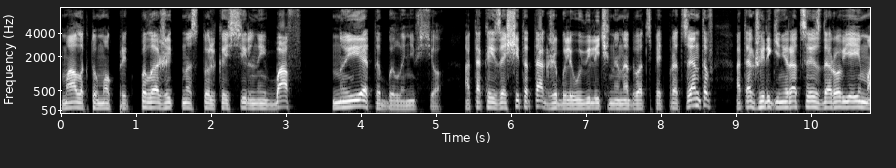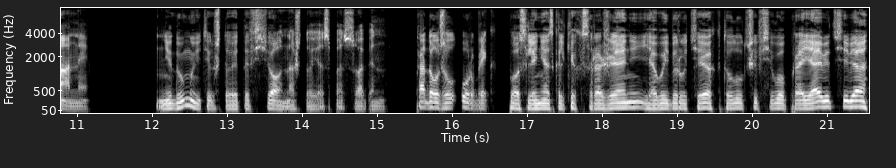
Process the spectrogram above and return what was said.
Мало кто мог предположить настолько сильный баф, но и это было не все. Атака и защита также были увеличены на 25%, а также регенерация здоровья и маны. «Не думайте, что это все, на что я способен», — продолжил Урбрик. «После нескольких сражений я выберу тех, кто лучше всего проявит себя,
